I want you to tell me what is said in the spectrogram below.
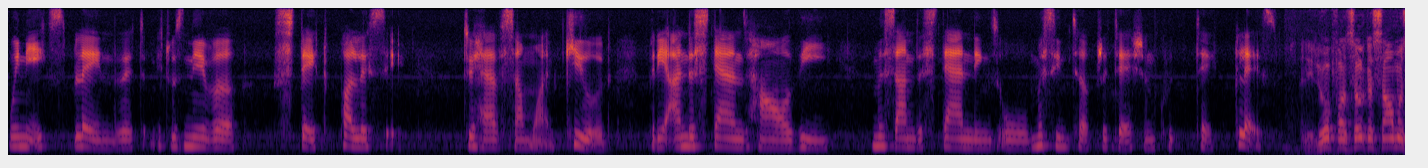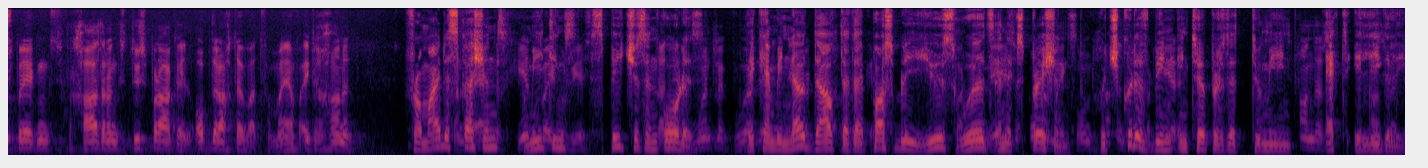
when he explained that it was never state policy to have someone killed, but he understands how the misunderstandings or misinterpretation could take place. In die loop van sulke samesprekings, vergaderings, toesprake en opdragte wat van my af uitgegaan het, From my discussions, meetings, speeches, and orders, there can be no doubt that I possibly used words and expressions which could have been interpreted to mean act illegally.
